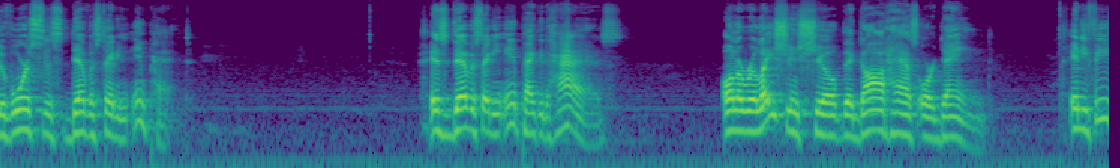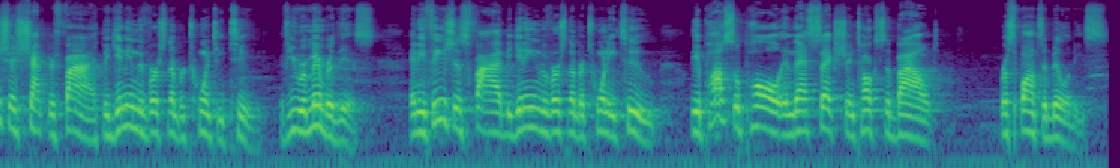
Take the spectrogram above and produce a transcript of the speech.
divorce's devastating impact. Its devastating impact it has on a relationship that God has ordained. In Ephesians chapter 5, beginning with verse number 22, if you remember this, in Ephesians 5, beginning with verse number 22, the Apostle Paul in that section talks about responsibilities.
